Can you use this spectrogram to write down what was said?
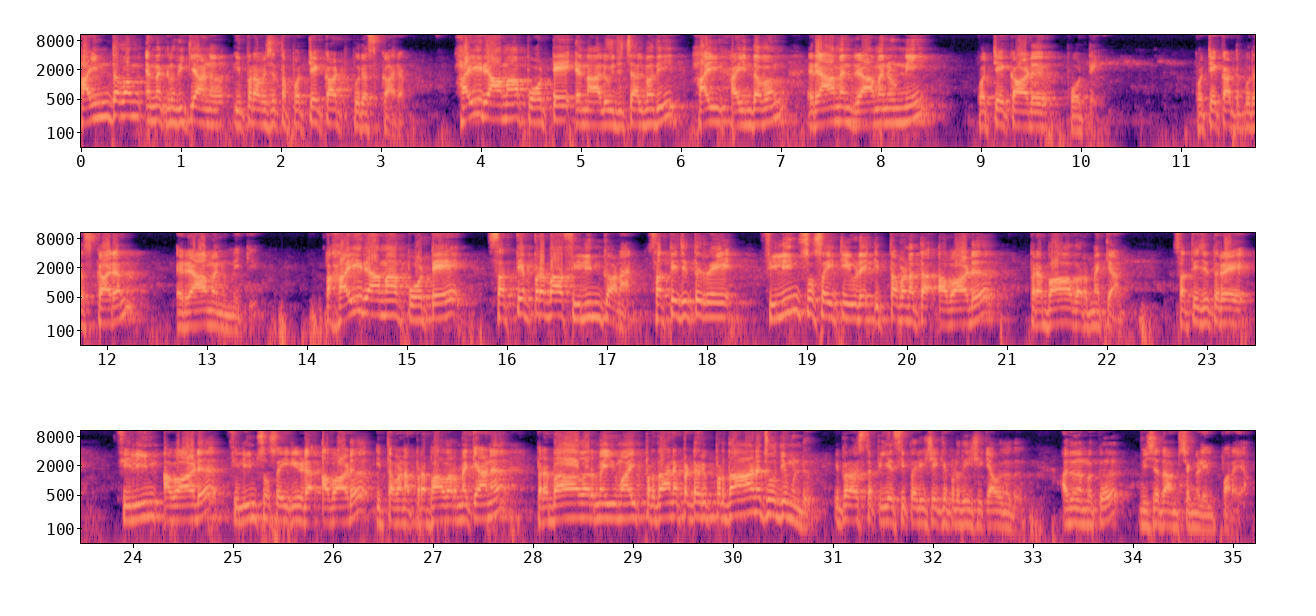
ഹൈന്ദവം എന്ന കൃതിക്കാണ് ഇപ്രാവശ്യത്തെ പൊറ്റേക്കാട്ട് പുരസ്കാരം. ഹൈ രാമ പോട്ടെ എന്നാലോചിച്ചാൽ മതി. ഹൈ ഹൈന്ദവം രാമൻ രാമനുണ്ണി പൊറ്റേക്കാട് പോട്ടെ. പൊറ്റേക്കാട്ട് പുരസ്കാരം രാമനുണ്ണിക്ക്. ഇപ്പം ഹൈ രാമ പോട്ടെ സത്യപ്രഭ ഫിലിം കാണാൻ. സത്യജിത്ത് റേ ഫിലിം സൊസൈറ്റിയുടെ ഇത്തവണത്തെ award പ്രഭാവർമ്മയ്ക്കാണ്. Satyajit Ray film award film സൊസൈറ്റിയുടെ അവാർഡ് ഇത്തവണ പ്രഭാവർമ്മയ്ക്കാണ്. പ്രഭാവർമ്മയുമായി പ്രധാനപ്പെട്ട ഒരു പ്രധാന ചോദ്യമുണ്ട് ഇപ്രാവശ്യത്തെ പി എസ് സി പരീക്ഷയ്ക്ക് പ്രതീക്ഷിക്കാവുന്നത്. അത് നമുക്ക് വിശദാംശങ്ങളിൽ പറയാം.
